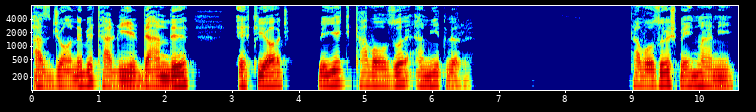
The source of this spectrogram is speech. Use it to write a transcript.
از جانب تغییر دهنده احتیاج به یک تواضع عمیق داره. تواضعش به این معنی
